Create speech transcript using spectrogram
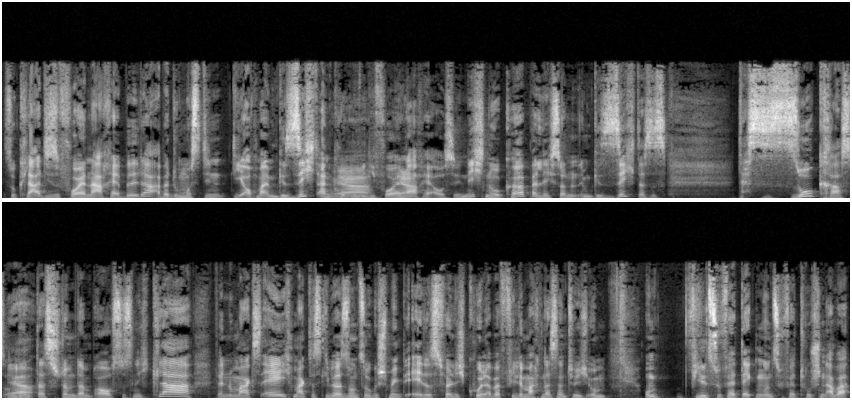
so klar diese Vorher-Nachher-Bilder, aber du musst den, die auch mal im Gesicht angucken, wie die Vorher-Nachher aussehen. Nicht nur körperlich, sondern im Gesicht. Das ist das ist so krass und Ja. dann, das stimmt, dann brauchst du es nicht. Klar, wenn du magst, ey, ich mag das lieber so und so geschminkt, ey, das ist völlig cool, aber viele machen das natürlich, um, um viel zu verdecken und zu vertuschen, aber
